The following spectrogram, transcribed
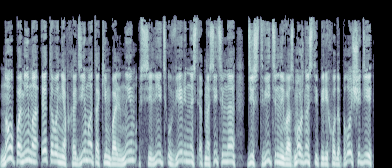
Но помимо этого необходимо таким больным вселить уверенность относительно действительной возможности перехода площади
